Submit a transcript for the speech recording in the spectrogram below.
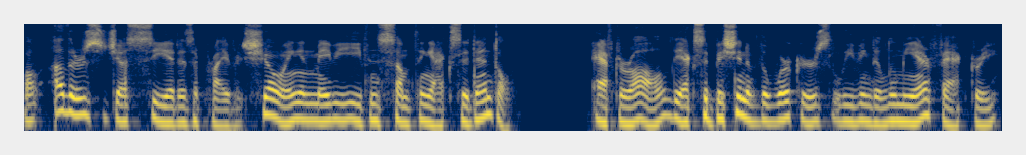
while others just see it as a private showing and maybe even something accidental. After all, the exhibition of the workers leaving the Lumiere factory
